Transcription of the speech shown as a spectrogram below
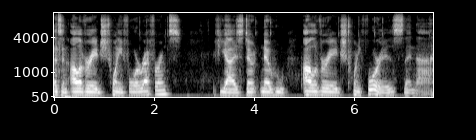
That's an Oliver Age 24 reference. If you guys don't know who Oliver Age 24 is, then uh,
